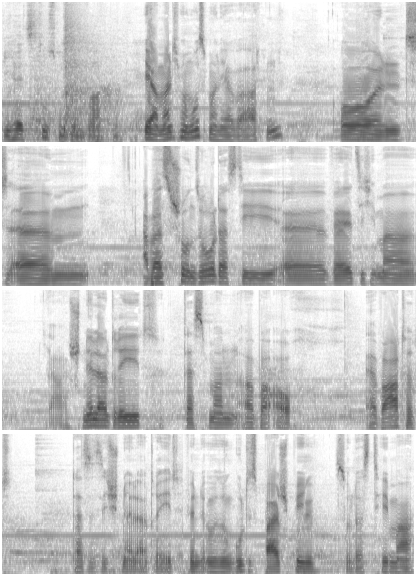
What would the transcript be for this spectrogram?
Wie hältst du es mit dem Warten? Ja, manchmal muss man ja warten. Und ähm, aber es ist schon so, dass die äh, Welt sich immer ja, schneller dreht, dass man aber auch erwartet, dass sie sich schneller dreht. Ich finde immer so ein gutes Beispiel, so das Thema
